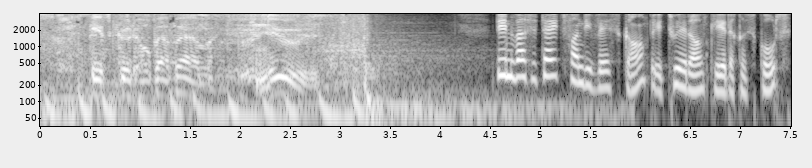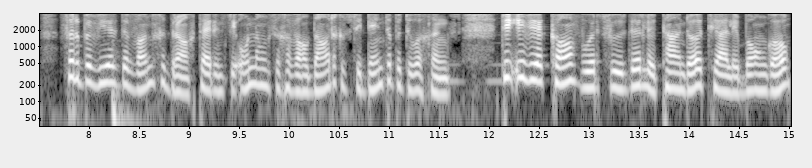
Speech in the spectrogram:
This is Good Hope FM News. Die Universiteit van die Wes-Kaap het twee raadlede geskort vir beweerde wangedrag tydens die onlangse gewelddadige studentebetogings. Die IWK-woordvoerder Lutando Tialibongo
